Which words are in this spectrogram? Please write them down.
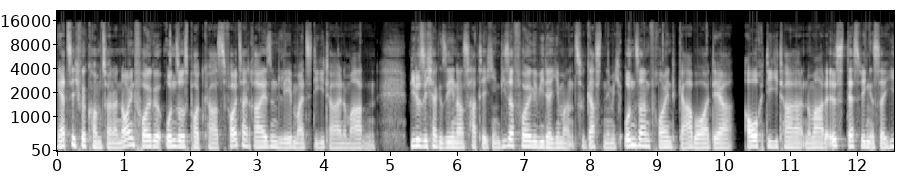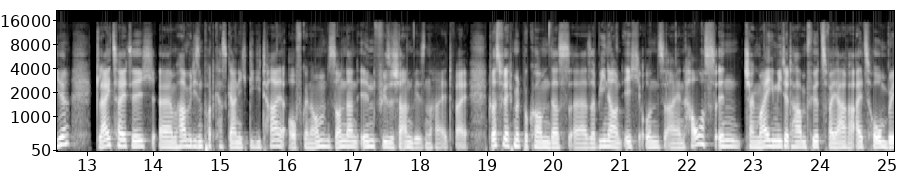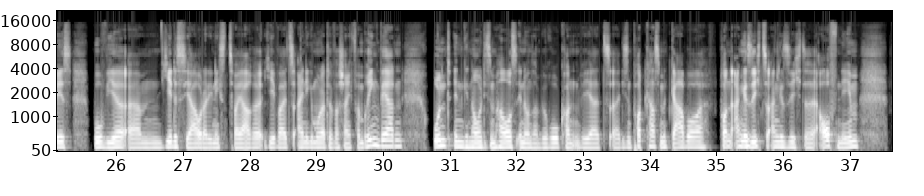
Herzlich willkommen zu einer neuen Folge unseres Podcasts Vollzeitreisen Leben als digitale Nomaden. Wie du sicher gesehen hast, hatte ich in dieser Folge wieder jemanden zu Gast, nämlich unseren Freund Gabor, der auch digitaler Nomade ist. Deswegen ist er hier. Gleichzeitig ähm, haben wir diesen Podcast gar nicht digital aufgenommen, sondern in physischer Anwesenheit, weil du hast vielleicht mitbekommen, dass äh, Sabina und ich uns ein Haus in Chiang Mai gemietet haben für zwei Jahre als Homebase, wo wir ähm, jedes Jahr oder die nächsten zwei Jahre jeweils einige Monate wahrscheinlich verbringen werden. Und in genau diesem Haus, in unserem Büro, konnten wir jetzt äh, diesen Podcast mit Gabor von Angesicht zu Angesicht äh, aufnehmen,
